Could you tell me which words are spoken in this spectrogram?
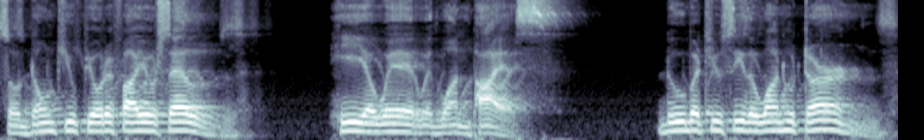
so don't you purify yourselves, he aware with one pious. Do but you see the one who turns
